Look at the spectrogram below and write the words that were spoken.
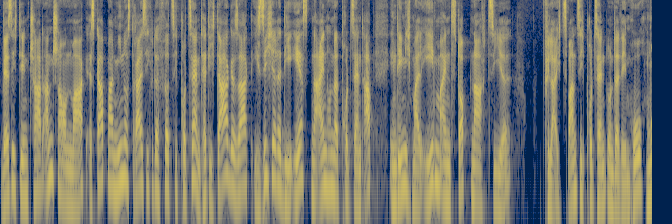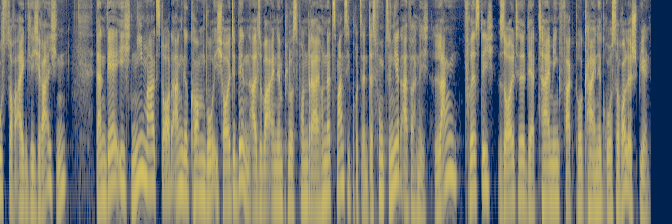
Wer sich den Chart anschauen mag, es gab mal minus 30 oder 40 Prozent. Hätte ich da gesagt, ich sichere die ersten 100 Prozent ab, indem ich mal eben einen Stop nachziehe, vielleicht 20 Prozent unter dem Hoch, muss doch eigentlich reichen, dann wäre ich niemals dort angekommen, wo ich heute bin, also bei einem Plus von 320 Prozent. Das funktioniert einfach nicht. Langfristig sollte der Timing-Faktor keine große Rolle spielen.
